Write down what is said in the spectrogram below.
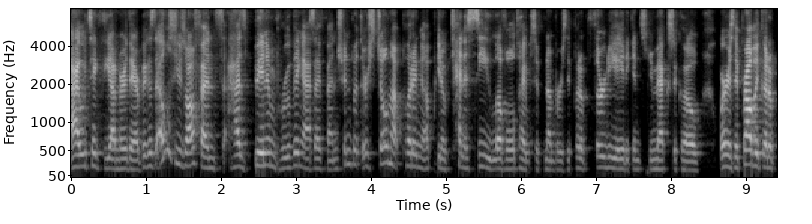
I would take the under there because LSU's offense has been improving, as I've mentioned, but they're still not putting up, you know, Tennessee level types of numbers. They put up 38 against New Mexico, whereas they probably could have,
